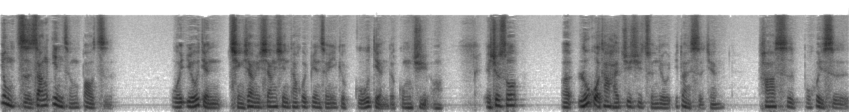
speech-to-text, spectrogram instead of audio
用纸张印成报纸，我有点倾向于相信它会变成一个古典的工具啊，也就是说，呃，如果它还继续存留一段时间，它是不会是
